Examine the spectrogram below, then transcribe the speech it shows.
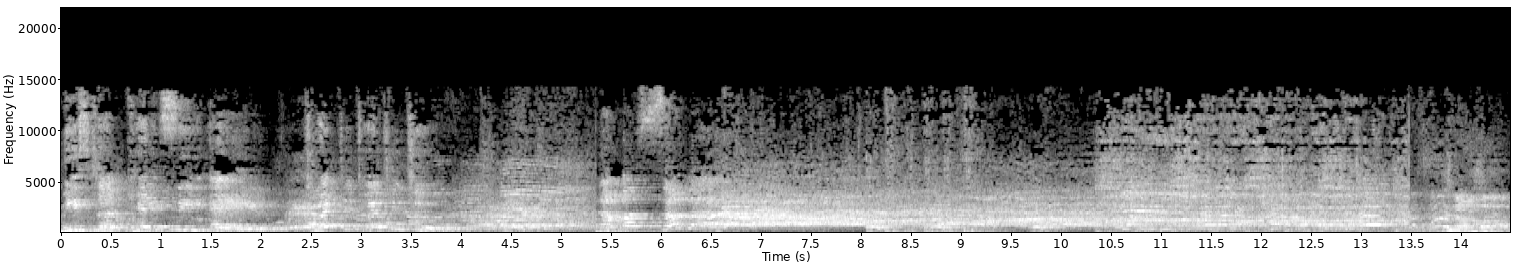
Mr. KCA 2022. Number seven. number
